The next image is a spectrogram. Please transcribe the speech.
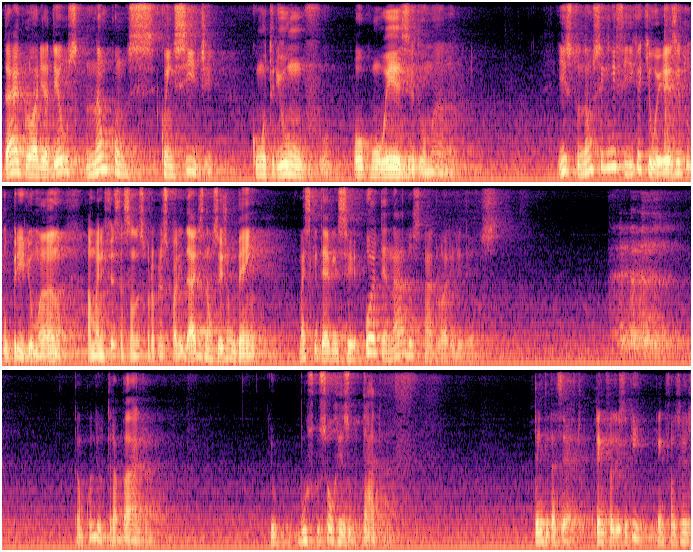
Dar glória a Deus não coincide com o triunfo ou com o êxito humano. Isto não significa que o êxito, o brilho humano, a manifestação das próprias qualidades não sejam bem, mas que devem ser ordenados à glória de Deus. Então, quando eu trabalho eu busco só o resultado. Tem que dar certo, tem que fazer isso aqui, tem que fazer.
